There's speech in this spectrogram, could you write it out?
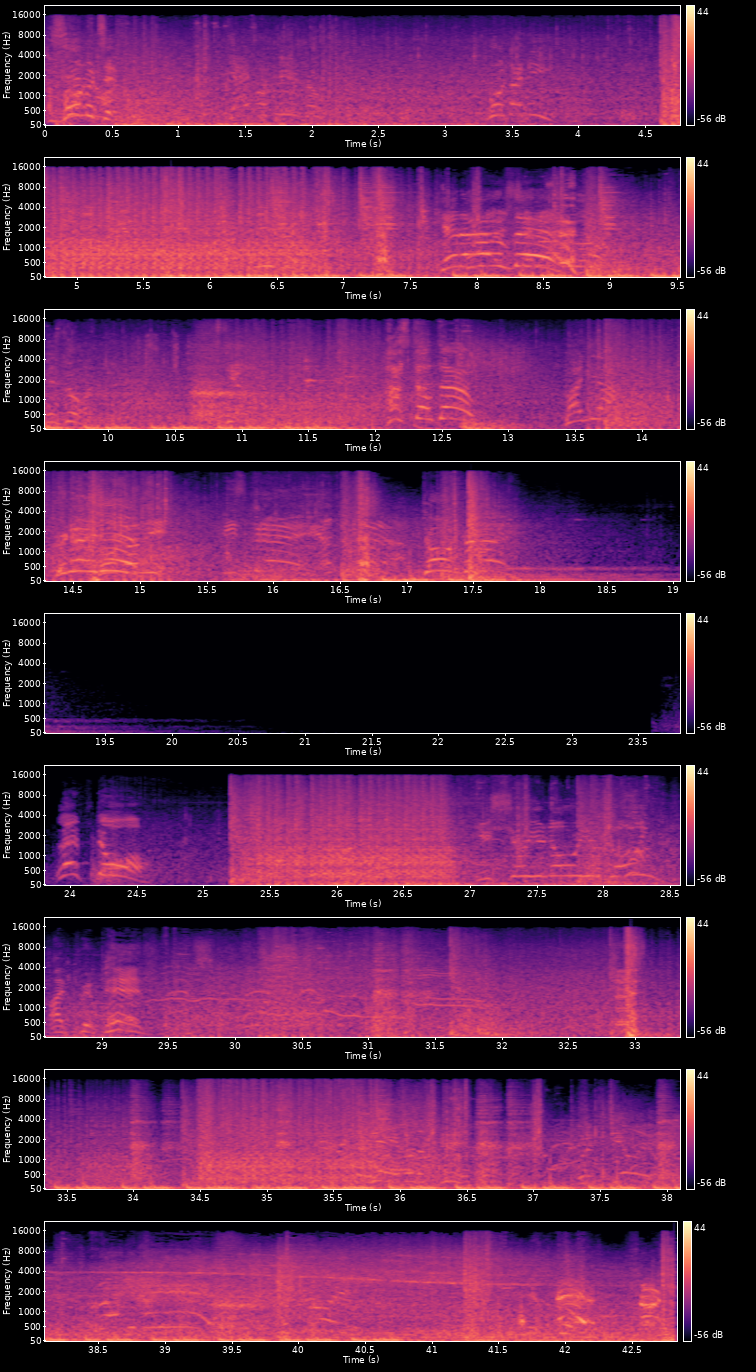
Affirmative! Get out of there! Hostile down! Grenade in! Throw a grenade! Left door! You sure you know where you're going? I'm prepared for this.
